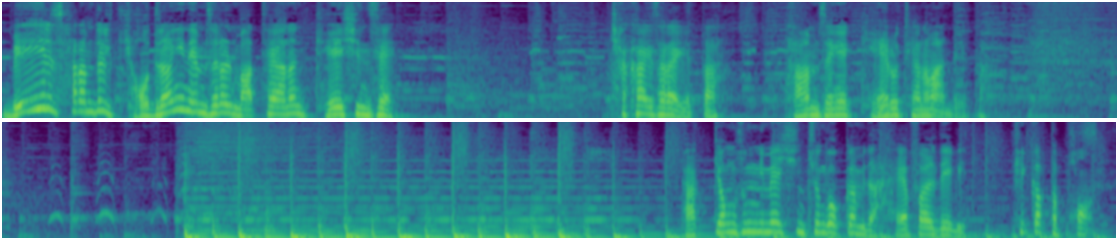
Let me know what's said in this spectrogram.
매일 사람들 겨드랑이 냄새를 맡아야 하는 개 신세. 착하게 살아야겠다. 다음 생에 개로 태어나면 안 되겠다. 박경숙님의 신청곡 갑니다. FR 데이빗, Up the Phone.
